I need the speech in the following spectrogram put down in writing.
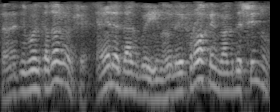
Тогда это не будет Кадош вообще. Эля даг бы ингуле и фрохим вагдешину.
